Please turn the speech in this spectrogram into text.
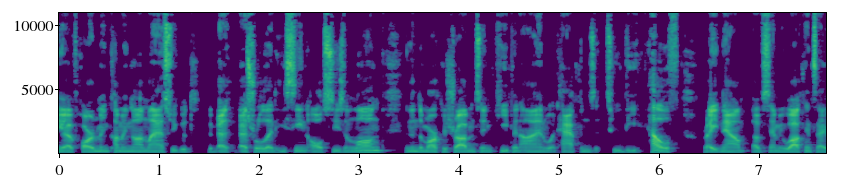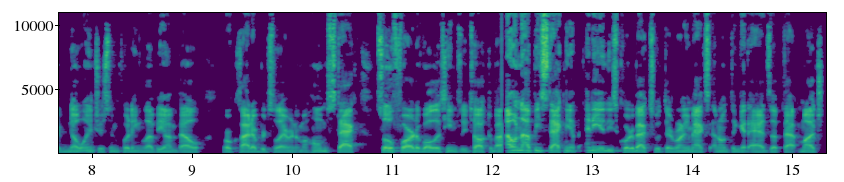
you have Hardman coming on last week with the best role that he's seen all season long. And then Demarcus Robinson, keep an eye on what happens to the health right now of Sammy Watkins. I have no interest in putting Le'Veon Bell or Clyde edwards in a Mahomes stack. So far, of all the teams we talked about, I will not be stacking up any of these quarterbacks with their running backs. I don't think it adds up that much.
